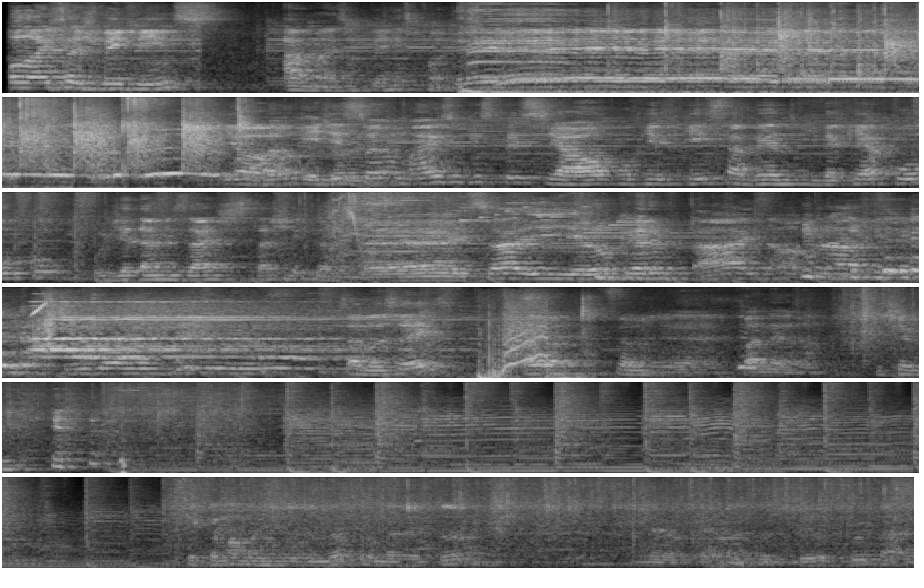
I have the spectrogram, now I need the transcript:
Olá e sejam bem-vindos a mais um P Responde. E ó, edição mais do que especial, porque fiquei sabendo que daqui a pouco o dia da amizade está chegando. É, isso aí, eu não quero. Ai, dá um abraço. Só vocês? é, panela. Deixa eu ver. Você quer uma mordida do meu pro meu tudo? Não, eu quero do teu por nada.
